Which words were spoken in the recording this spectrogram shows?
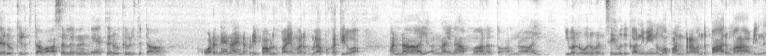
தெருவுக்கு இழுத்துட்டான் வாசலில் இருந்தேன் தெருவுக்கு இழுத்துட்டான். உடனே நான் என்ன பண்ணிப்பேன் அவளுக்கு பயமாக இருக்கும்ல அப்போ கத்திடுவா. அண்ணாய் அண்ணாய்னா அம்மான்னு அர்த்தம். அண்ணாய் இவன் ஒருவன் செய்வதுக்கான வேணுமோ பண்ணுறான் வந்து பாருமா அப்படின்னு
